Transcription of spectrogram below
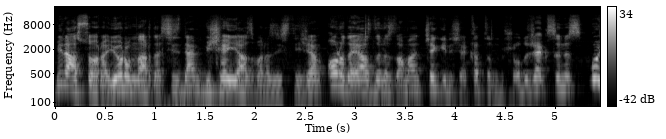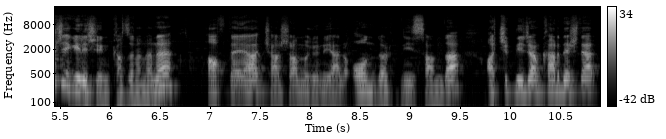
biraz sonra yorumlarda sizden bir şey yazmanızı isteyeceğim. Onu da yazdığınız zaman çekilişe katılmış olacaksınız. Bu çekilişin kazananını haftaya çarşamba günü yani 14 Nisan'da açıklayacağım kardeşler.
